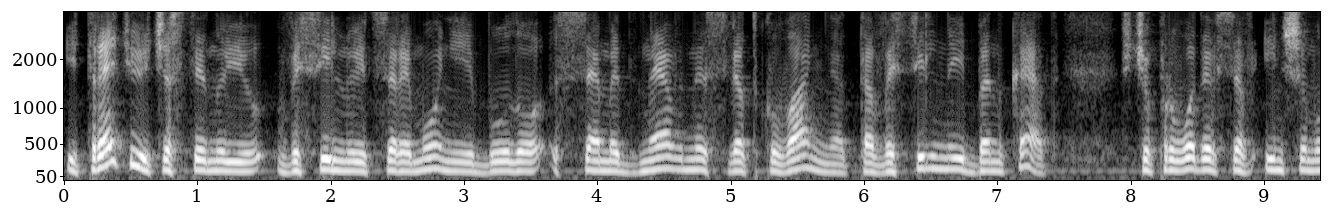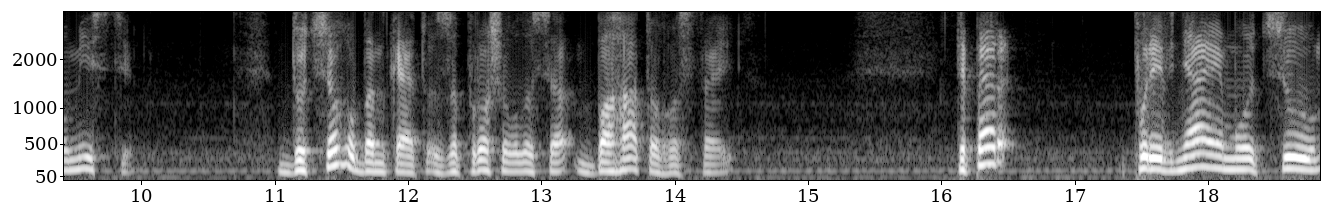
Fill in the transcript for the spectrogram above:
І третьою частиною весільної церемонії було семидневне святкування та весільний бенкет, що проводився в іншому місці. До цього банкету запрошувалося багато гостей. Тепер порівняємо цю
